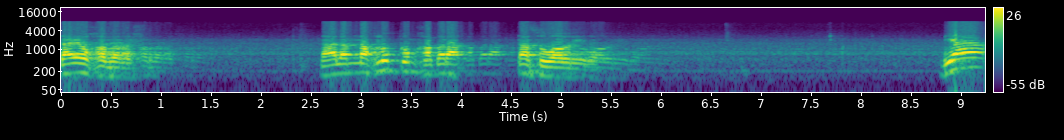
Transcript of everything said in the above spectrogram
دا یو خبره شو دا لم نخلقکم خبره تاسو واورید بیا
